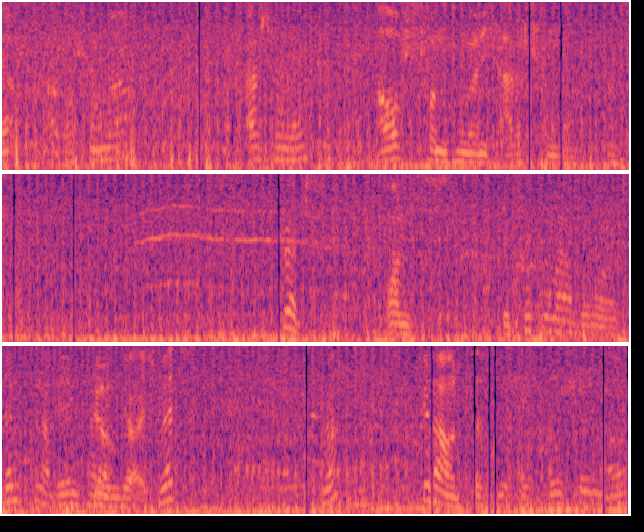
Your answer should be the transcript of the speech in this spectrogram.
Ja, auch schon mal. Ach, schon lang? Auch schon Hunger, nicht mal. Gut. Und wir gucken mal, wo wir uns finden. Auf jeden Fall Ja. nehmen wir euch mit. Genau, und das sieht echt so schön aus.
